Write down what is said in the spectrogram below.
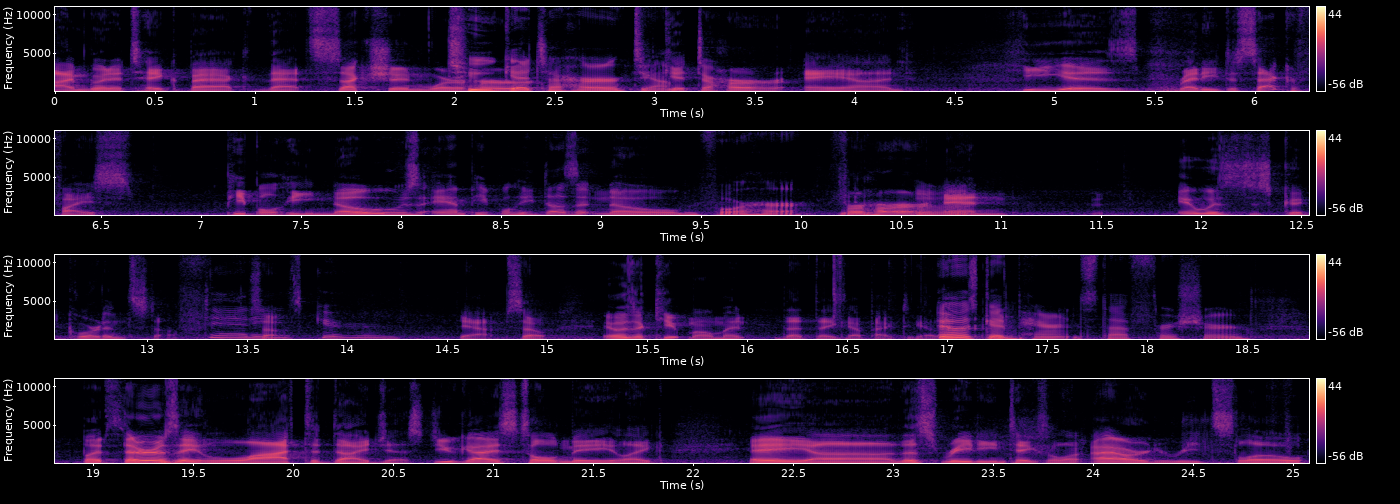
I'm going to take back that section where To her- get to her, to yeah. get to her and he is ready to sacrifice people he knows and people he doesn't know for her. for her Mhm. and it was just good Gordon stuff. so, girl. yeah, so it was a cute moment that they got back together. It was good parent stuff for sure. But there is a lot to digest. You guys told me like, "Hey, uh, this reading takes a long." I already read slow.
